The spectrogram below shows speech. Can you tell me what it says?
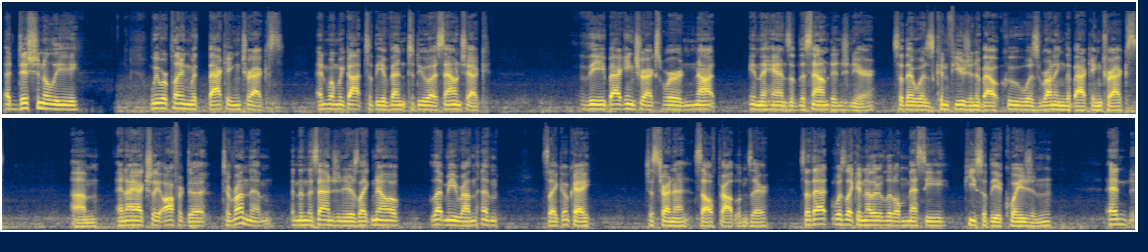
additionally, we were playing with backing tracks. And when we got to the event to do a sound check, the backing tracks were not in the hands of the sound engineer. So there was confusion about who was running the backing tracks. Um, and I actually offered to, to run them. And then the sound engineer is like, no, let me run them. It's like, okay, just trying to solve problems there. So that was like another little messy piece of the equation. And,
